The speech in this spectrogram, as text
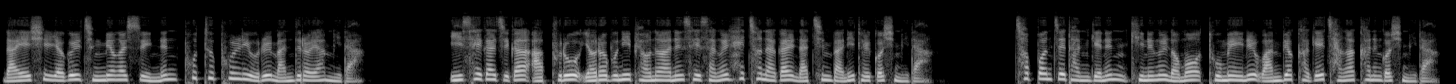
나의 실력을 증명할 수 있는 포트폴리오를 만들어야 합니다. 이 세 가지가 앞으로 여러분이 변화하는 세상을 헤쳐나갈 나침반이 될 것입니다. 첫 번째 단계는 기능을 넘어 도메인을 완벽하게 장악하는 것입니다.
